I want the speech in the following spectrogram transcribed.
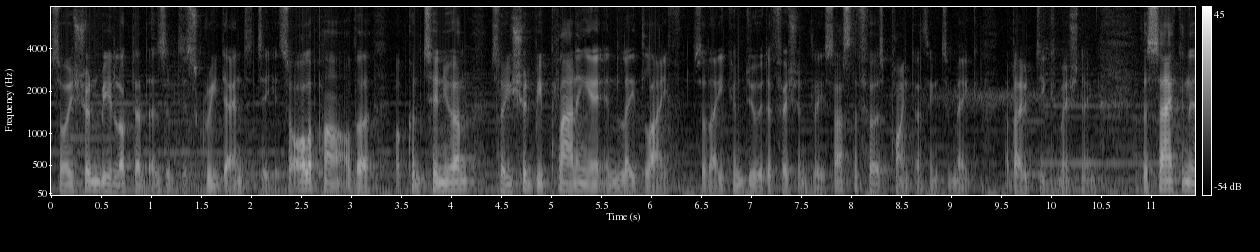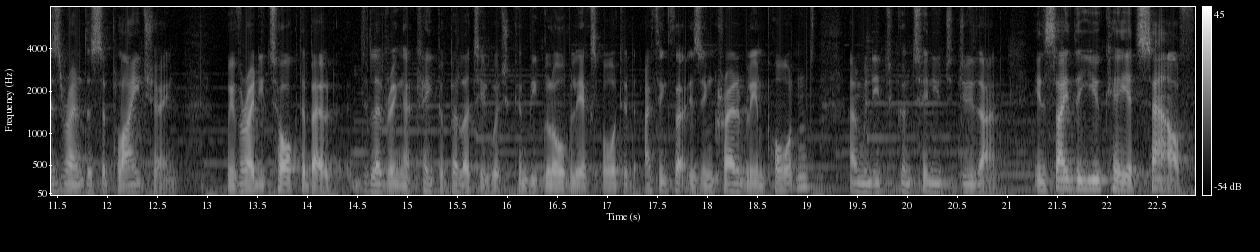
So it shouldn't be looked at as a discrete entity. It's all a part of a, a continuum, so you should be planning it in late life so that you can do it efficiently. So that's the first point I think to make about decommissioning. The second is around the supply chain. We've already talked about delivering a capability which can be globally exported. I think that is incredibly important and we need to continue to do that. Inside the UK itself,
